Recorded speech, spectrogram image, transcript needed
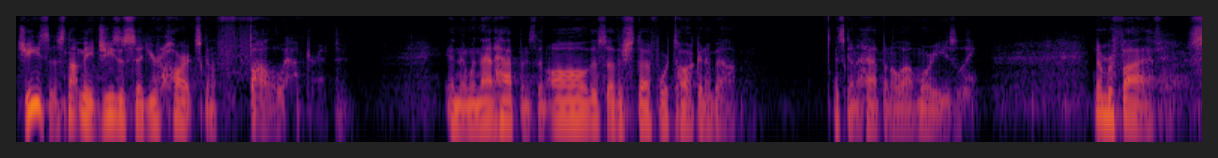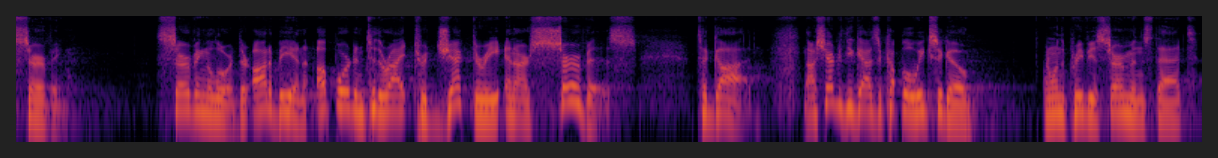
Jesus, not me, Jesus said, Your heart's going to follow after it. And then when that happens, then all this other stuff we're talking about is going to happen a lot more easily. Number five, serving. Serving the Lord. There ought to be an upward and to the right trajectory in our service to God. Now, I shared with you guys a couple of weeks ago in one of the previous sermons that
